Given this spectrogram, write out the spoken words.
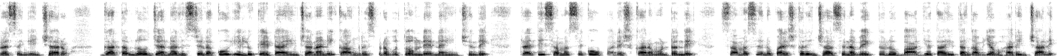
ప్రసంగించారు. గతంలో జర్నలిస్టులకు ఇళ్ళు కేటాయించానని కాంగ్రెస్ ప్రభుత్వం నిర్ణయించింది. ప్రతి సమస్యకు పరిష్కారం ఉంటుంది. సమస్యను పరిష్కరించాల్సిన వ్యక్తులు బాధ్యతాయుతంగా వ్యవహరించాలి.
